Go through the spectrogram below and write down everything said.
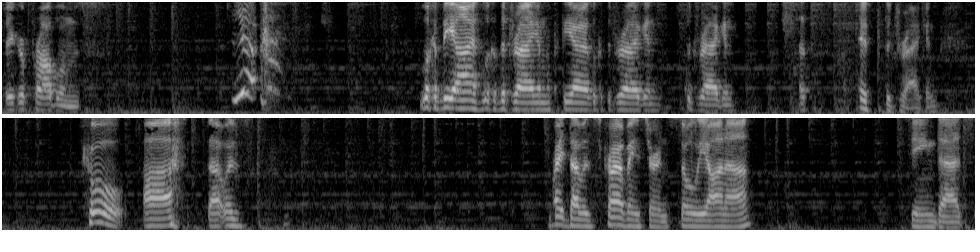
bigger problems. Yeah. Look at the eye. Look at the dragon. Look at the eye. Look at the dragon. It's the dragon. That's it's the dragon. Cool. Uh, that was right. That was Cryovain's turn. Soliana, seeing that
